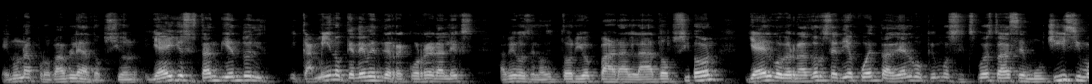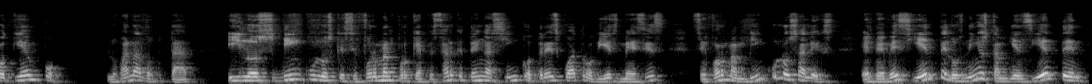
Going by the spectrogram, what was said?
en una probable adopción? Ya ellos están viendo el, camino que deben de recorrer, Alex, amigos del auditorio, para la adopción. Ya el gobernador se dio cuenta de algo que hemos expuesto hace muchísimo tiempo. ¿Lo van a adoptar? Y los vínculos que se forman, porque a pesar que tenga 5, 3, 4, 10 meses, se forman vínculos, Alex. El bebé siente, los niños también sienten.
